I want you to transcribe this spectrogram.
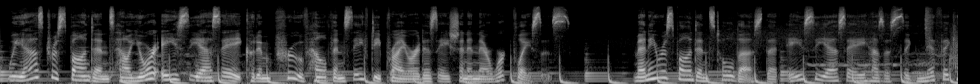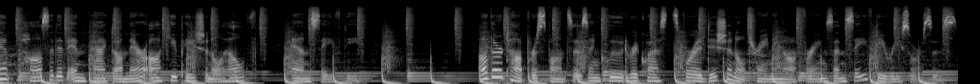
We asked respondents how your ACSA could improve health and safety prioritization in their workplaces. Many respondents told us that ACSA has a significant positive impact on their occupational health and safety. Other top responses include requests for additional training offerings and safety resources.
